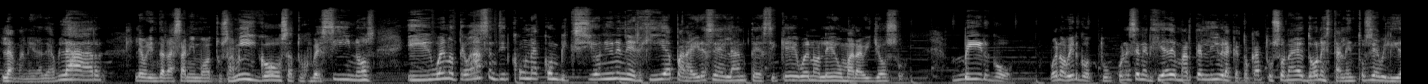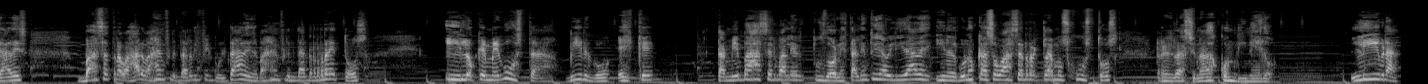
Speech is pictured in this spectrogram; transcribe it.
la manera de hablar, le brindarás ánimo a tus amigos, a tus vecinos, y bueno, te vas a sentir con una convicción y una energía para ir hacia adelante. Así que bueno, Leo, maravilloso. Virgo, bueno, Virgo, tú con esa energía de Marte en Libra que toca tu zona de dones, talentos y habilidades, vas a trabajar, vas a enfrentar dificultades, vas a enfrentar retos. Y lo que me gusta, Virgo, es que también vas a hacer valer tus dones, talentos y habilidades y en algunos casos vas a hacer reclamos justos relacionados con dinero. Libra,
